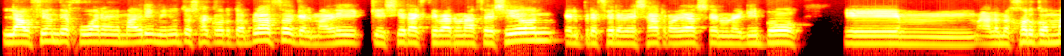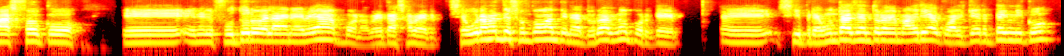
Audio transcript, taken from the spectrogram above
la opción de jugar en el Madrid minutos a corto plazo, que el Madrid quisiera activar una cesión, él prefiere desarrollarse en un equipo Em, a lo mejor con más foco eh, en el futuro de la NBA, bueno, vete a saber. Seguramente es un poco antinatural, ¿no? Porque eh, si preguntas dentro de Madrid a cualquier técnico,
